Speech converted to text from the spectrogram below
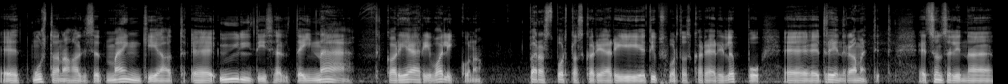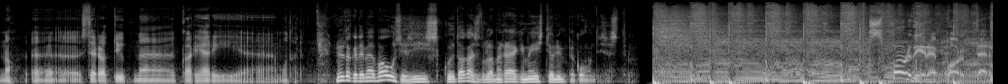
et mustanahalised mängijad üldiselt ei näe karjääri valikuna pärast sportlaskarjääri, tippsportlaskarjääri lõppu eh, treeneri ametit. et see on selline noh, stereotüüpne karjäärimudel. nüüd aga teeme pausi, siis kui tagasi tuleme, räägime Eesti olümpiakoondisest. spordireporter.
